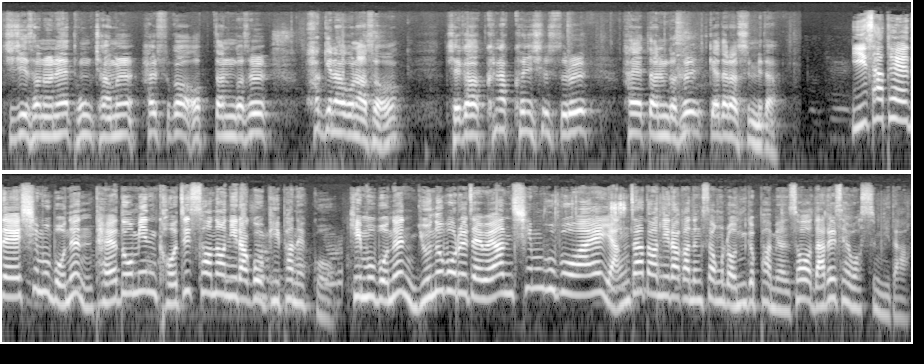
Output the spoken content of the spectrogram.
지지 선언에 동참을 할 수가 없다는 것을 확인하고 나서 제가 크나큰 실수를 하였다는 것을 깨달았습니다. 이 사태에 대해 심 후보는 대도민 거짓 선언이라고 비판했고 김 후보는 윤 후보를 제외한 심 후보와의 양자 단일화 가능성을 언급하면서 날을 세웠습니다.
